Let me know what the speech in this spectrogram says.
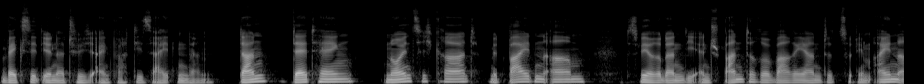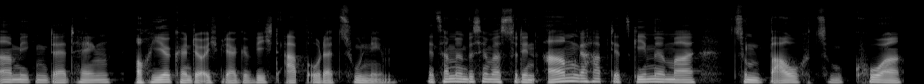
wechselt ihr natürlich einfach die Seiten dann. Dann Dead Hang 90 Grad mit beiden Armen. Das wäre dann die entspanntere Variante zu dem einarmigen Dead Hang. Auch hier könnt ihr euch wieder Gewicht ab- oder zunehmen. Jetzt haben wir ein bisschen was zu den Armen gehabt. Jetzt gehen wir mal zum Bauch, zum Chor.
